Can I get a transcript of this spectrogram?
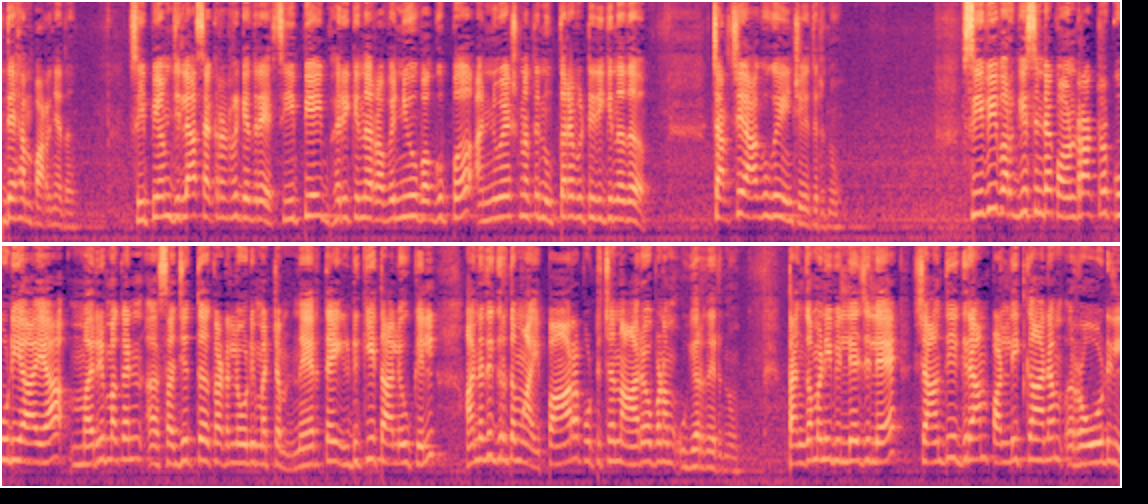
ഇദ്ദേഹം പറഞ്ഞത്. സി പി എം ജില്ലാ സെക്രട്ടറിക്കെതിരെ സി പി ഐ ഭരിക്കുന്ന റവന്യൂ വകുപ്പ് അന്വേഷണത്തിന് ഉത്തരവിട്ടിരിക്കുന്നത് ചർച്ചയാകുകയും ചെയ്തിരുന്നു. സി വി വർഗീസിന്റെ കോൺട്രാക്ടർ കൂടിയായ മരുമകൻ സജിത്ത് കടലോടി കടലോടിമറ്റം നേരത്തെ ഇടുക്കി താലൂക്കിൽ അനധികൃതമായി പാറ പൊട്ടിച്ചെന്ന ആരോപണം ഉയർന്നിരുന്നു. തങ്കമണി വില്ലേജിലെ ശാന്തിഗ്രാം പള്ളിക്കാനം റോഡിൽ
